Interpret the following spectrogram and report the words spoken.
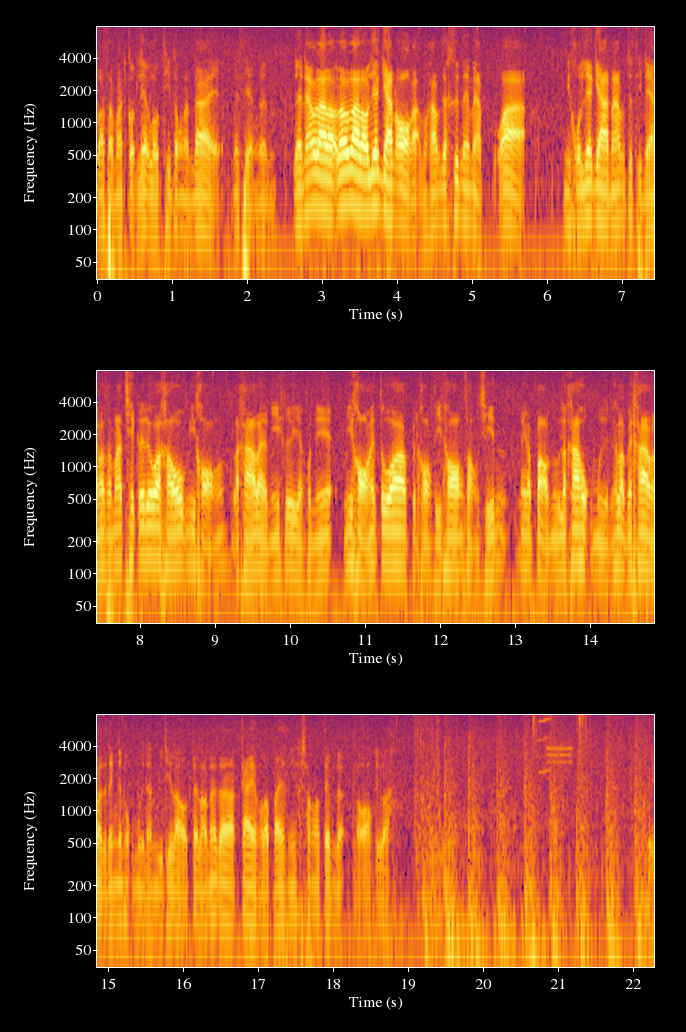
เราสามารถกดเรียกรถที่ตรงนั้นได้ไม่เสียเงินเดี๋ยวนะเวลาเราเวลาเราเรียกยานออกอะบางครั้งมันจะขึ้นในแมปว่ามีคนเรียกยานนะเป็นจุดสีแดงเราสามารถเช็คได้ด้วยว่าเขามีของราคาอะไรแบบนี้คืออย่างคนนี้มีของให้ตัวเป็นของสีทอง 2 ชิ้น ในกระเป๋ามีมูลค่า 60,000ถ้าเราไปฆ่ามันเราจะได้เงิน 60,000นั้นอยู่ที่เรา แต่เราน่าจะไกลของเราไปนี่ช่องเราเต็มแล้วเราออกดีกว่าเฮ้ย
